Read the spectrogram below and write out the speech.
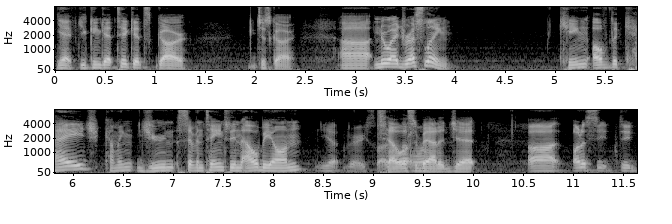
yeah, if you can get tickets, go. Just go. Uh, New Age Wrestling. King of the Cage coming June 17th in Albion. yeah, very excited. Tell us about it, Jett. Uh, honestly, dude,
